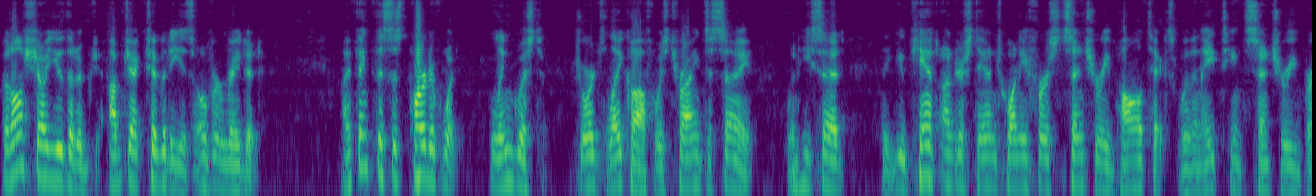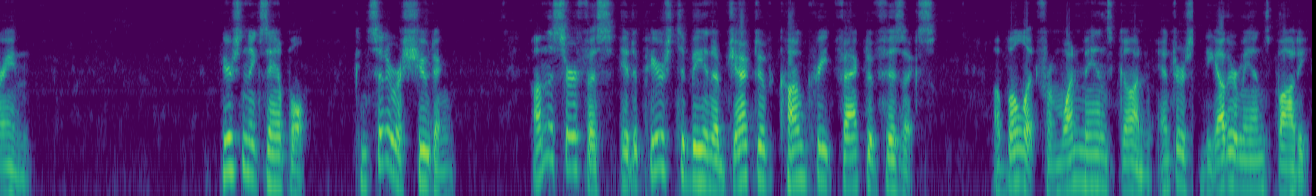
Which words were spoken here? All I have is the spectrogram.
But I'll show you that ob objectivity is overrated. I think this is part of what linguist George Lakoff was trying to say when he said, that you can't understand 21st century politics with an 18th century brain. Here's an example. Consider a shooting. On the surface, it appears to be an objective, concrete fact of physics. A bullet from one man's gun enters the other man's body.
